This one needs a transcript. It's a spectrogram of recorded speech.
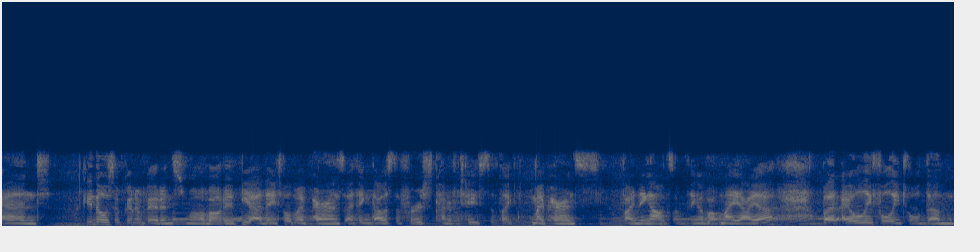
and Kinausap ka ng parents mo about it? yeah, they told my parents. I think that was the first kind of taste of like my parents finding out something about my yaya. But I only fully told them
